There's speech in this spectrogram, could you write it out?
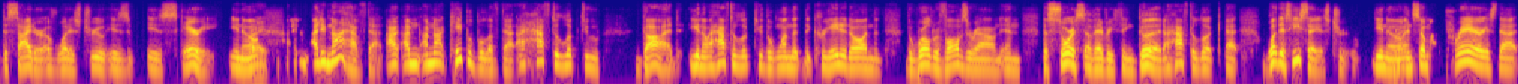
decider of what is true is is scary you know? Right. I, I do not have that. I, i'm i'm not capable of that. I have to look to god you know? I have to look to the one that, that created all and the, the world revolves around and the source of everything good. I have to look at what does he say is true you know? Right. and so my prayer is that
